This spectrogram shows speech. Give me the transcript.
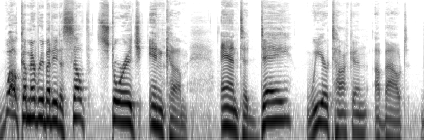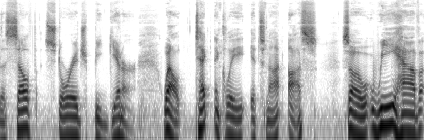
Welcome, everybody, to Self Storage Income. And today we are talking about the self storage beginner. Well, technically, it's not us. So we have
